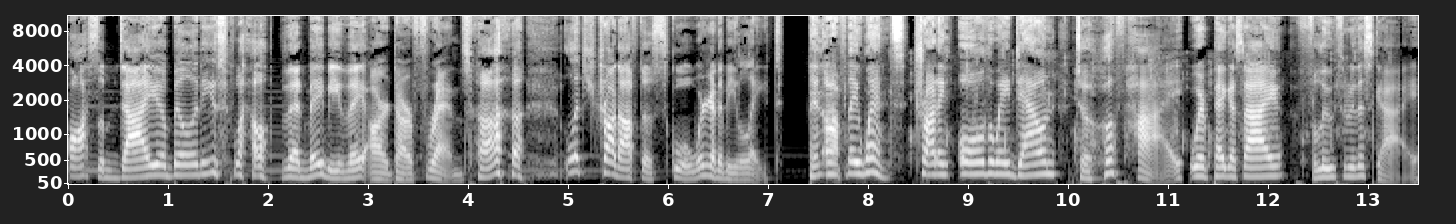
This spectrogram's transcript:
awesome dye abilities, well, then maybe they aren't our friends, huh? Let's trot off to school. We're gonna be late. And off they went, trotting all the way down to Hoof High, where Pegasi flew through the sky.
